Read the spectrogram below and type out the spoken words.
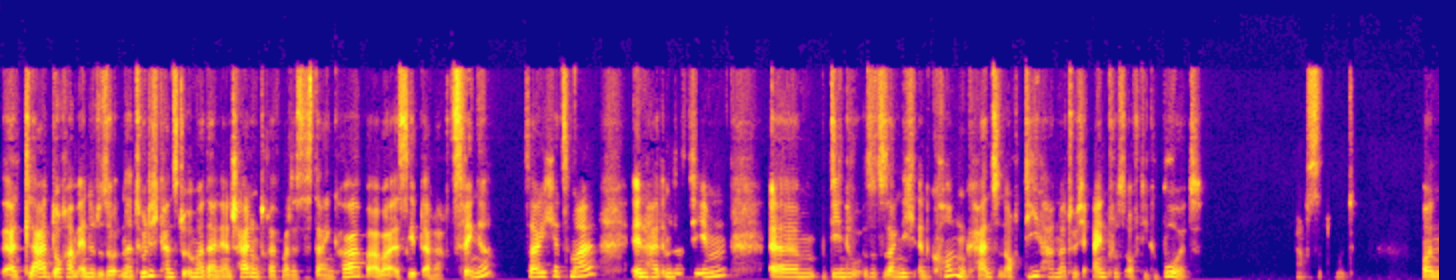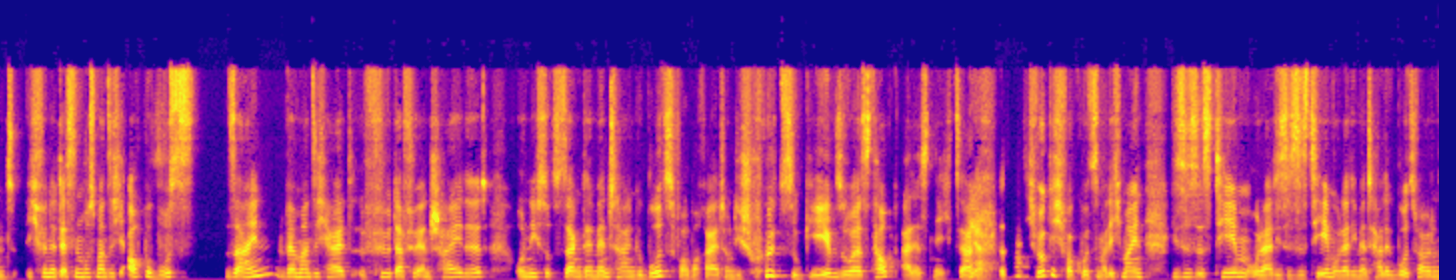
äh, klar, doch am Ende, du soll, natürlich kannst du immer deine Entscheidung treffen, weil das ist dein Körper, aber es gibt einfach Zwänge, sage ich jetzt mal, in Ja, halt im System, ähm, denen du sozusagen nicht entkommen kannst und auch die haben natürlich Einfluss auf die Geburt. absolut. Und ich finde, dessen muss man sich auch bewusst sein, wenn man sich halt für, dafür entscheidet und nicht sozusagen der mentalen Geburtsvorbereitung die Schuld zu geben. Sowas taugt alles nichts, ja. Ja, Das hatte ich wirklich vor kurzem, weil ich meine, dieses System oder dieses System oder die mentale Geburtsvorbereitung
